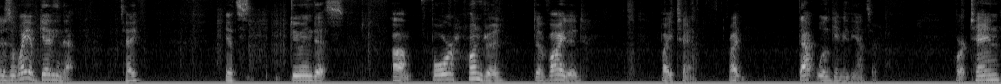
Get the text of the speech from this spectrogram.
There's a way of getting that. Okay? It's doing this. Um, 400 divided by 10. Right? That will give you the answer. Or 10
